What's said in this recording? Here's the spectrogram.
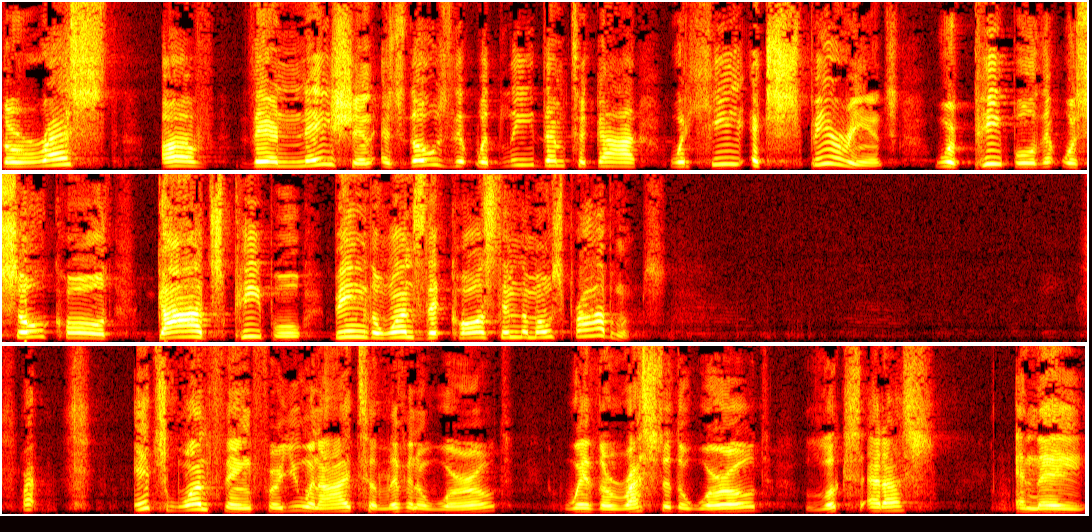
the rest of their nation as those that would lead them to God, what he experienced were people that were so called God's people being the ones that caused him the most problems. Right? It's one thing for you and I to live in a world where the rest of the world looks at us and they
